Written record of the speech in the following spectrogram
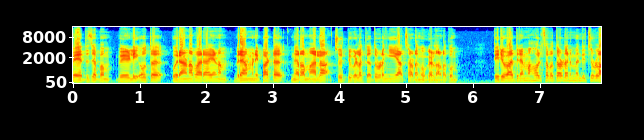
വേദജപം വേളി ഓത്ത് പുരാണപാരായണം ബ്രാഹ്മണിപ്പാട്ട് നിറമാല ചുറ്റുവിളക്ക് തുടങ്ങിയ ചടങ്ങുകൾ നടക്കും. തിരുവാതിര മഹോത്സവത്തോടനുബന്ധിച്ചുള്ള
